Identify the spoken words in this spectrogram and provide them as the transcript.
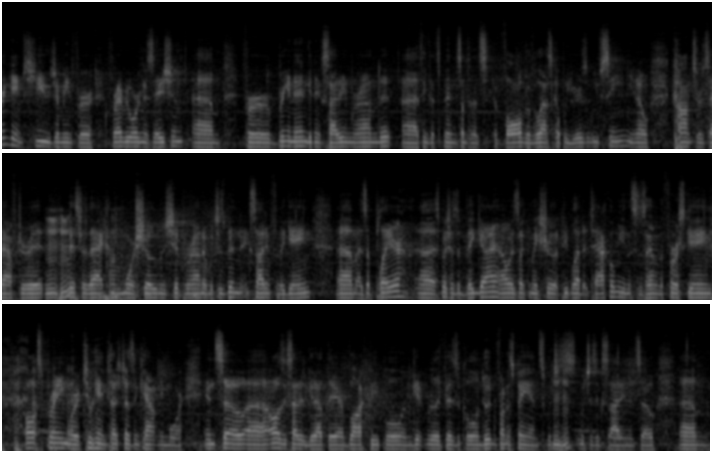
Spring game's huge. I mean, for, for every organization, um, for bringing in, getting excited around it. Uh, I think that's been something that's evolved over the last couple years that we've seen. You know, concerts after it, mm-hmm. this or that, kind of more showmanship around it, which has been exciting for the game. Um, as a player, uh, especially as a big guy, I always like to make sure that people had to tackle me, and this is kind of the first game all spring where two-hand touch doesn't count anymore. And so, uh, always excited to get out there and block people and get really physical and do it in front of fans, which mm-hmm. is which is exciting. And so, um,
